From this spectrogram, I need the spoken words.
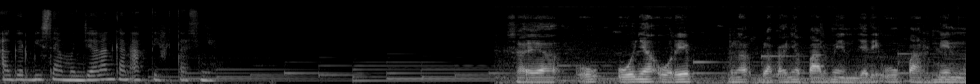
agar bisa menjalankan aktivitasnya. Saya U-nya Urip, belakangnya Parmin jadi U Parmin.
